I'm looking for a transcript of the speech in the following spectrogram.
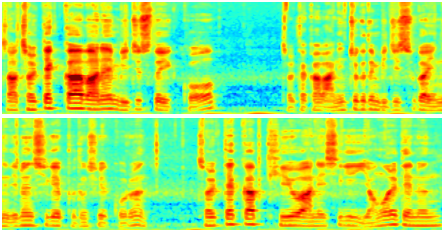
자, 절대값 안에 미지수도 있고 절대값 아닌 쪽에도 미지수가 있는 이런 식의 부등식의 꼴은 절대값 기호 안에 식이 0을 되는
